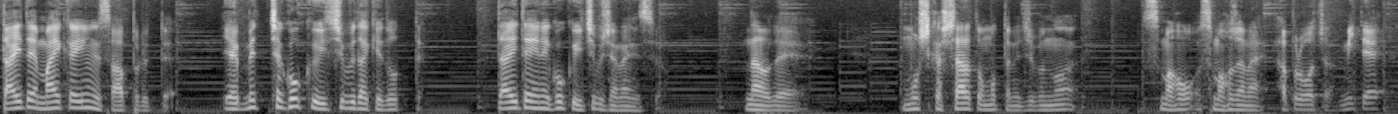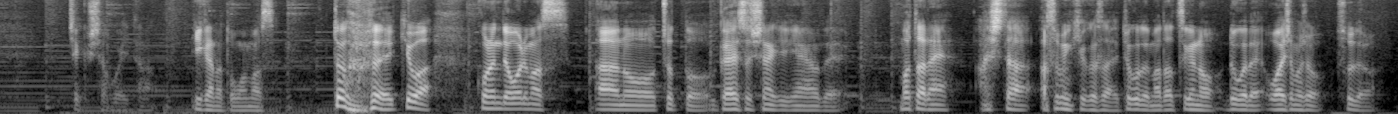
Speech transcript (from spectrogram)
大体毎回言うんですよ、Apple って。いや、めっちゃごく一部だけどって。大体ね、ごく一部じゃないんですよ。なので、もしかしたらと思ったね、自分のスマホ、スマホじゃない、Apple Watch は見て、チェックした方がいいかないいかなと思います。ということで、今日はこれで終わります。あの、ちょっと外出しなきゃいけないので、またね、明日遊びに来てください。ということで、また次の動画でお会いしましょう。それでは。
